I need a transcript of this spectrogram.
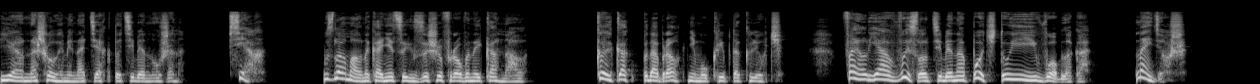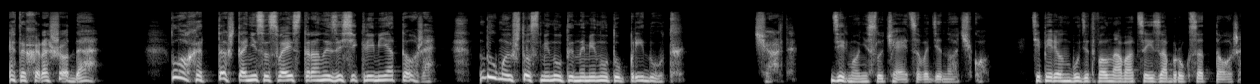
я нашел именно тех, кто тебе нужен. Всех. Взломал, наконец, их зашифрованный канал. Кое-как подобрал к нему криптоключ. Файл я выслал тебе на почту и в облако. Найдешь. Это хорошо, да? Плохо то, что они со своей стороны засекли меня тоже. Думаю, что с минуты на минуту придут. Чёрт, дерьмо не случается в одиночку. Теперь он будет волноваться из-за Брукса тоже.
